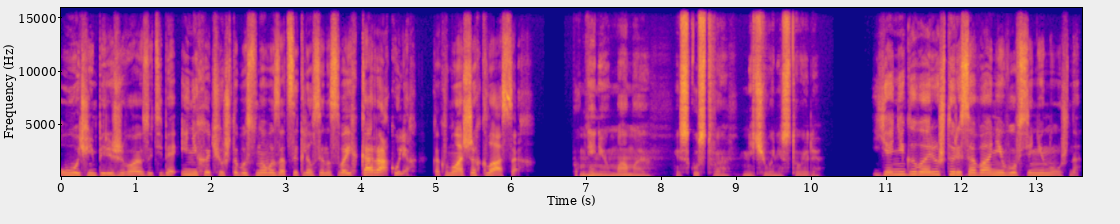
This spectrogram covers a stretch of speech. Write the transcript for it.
очень переживаю за тебя и не хочу, чтобы снова зациклился на своих каракулях как в младших классах. По мнению мамы, искусство ничего не стоили. Я не говорю, что рисование вовсе не нужно.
